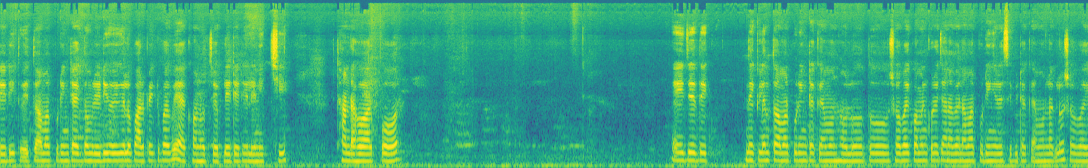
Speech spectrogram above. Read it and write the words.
রেডি। তো এই তো আমার পুডিংটা একদম রেডি হয়ে গেল পারফেক্টভাবে। এখন হচ্ছে প্লেটে ঢেলে নিচ্ছি। ঠান্ডা হওয়ার পর এই যে দেখ, দেখলেন তো আমার পুডিংটা কেমন হলো, তো সবাই কমেন্ট করে জানাবেন আমার পুডিংয়ের রেসিপিটা কেমন লাগল। সবাই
